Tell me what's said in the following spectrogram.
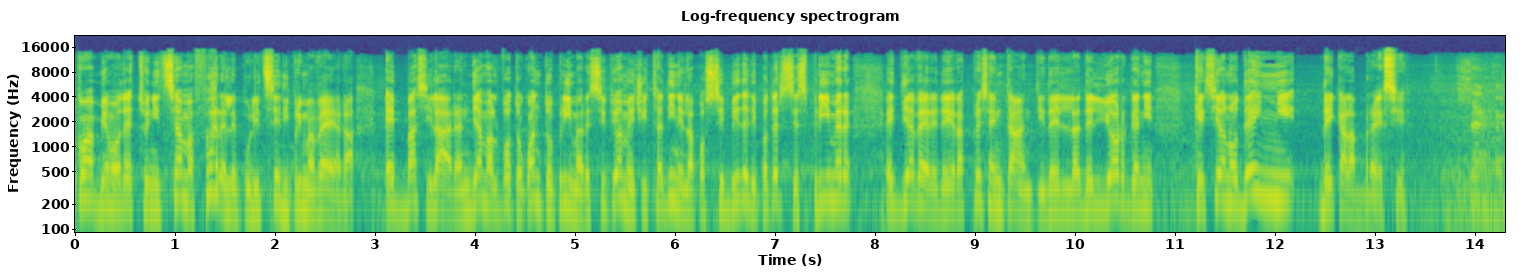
Come abbiamo detto iniziamo a fare le pulizie di primavera, è basilare, andiamo al voto quanto prima, restituiamo ai cittadini la possibilità di potersi esprimere e di avere dei rappresentanti del, degli organi che siano degni dei calabresi. Sente,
